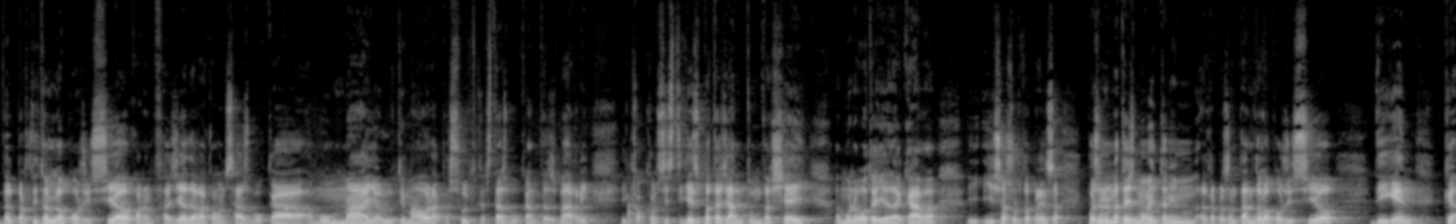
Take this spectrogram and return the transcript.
del partit en l'oposició, quan en Fageda va començar a esbocar amb un mai a l'última hora que surt que està esbocant el barri i com, com si estigués batejant un vaixell amb una botella de cava i, i això surt a premsa. Pues en el mateix moment tenim el representant de l'oposició dient que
